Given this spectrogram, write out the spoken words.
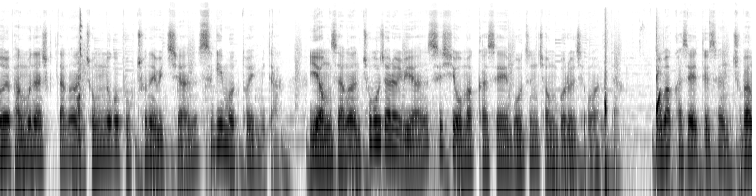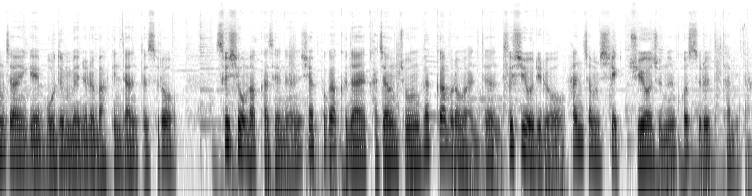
오늘 방문한 식당은 종로구 북촌에 위치한 스기모토입니다. 이 영상은 초보자를 위한 스시 오마카세의 모든 정보를 제공합니다. 오마카세의 뜻은 주방장에게 모든 메뉴를 맡긴다는 뜻으로 스시 오마카세는 셰프가 그날 가장 좋은 횟감으로 만든 스시 요리로 한 점씩 쥐어주는 코스를 뜻합니다.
